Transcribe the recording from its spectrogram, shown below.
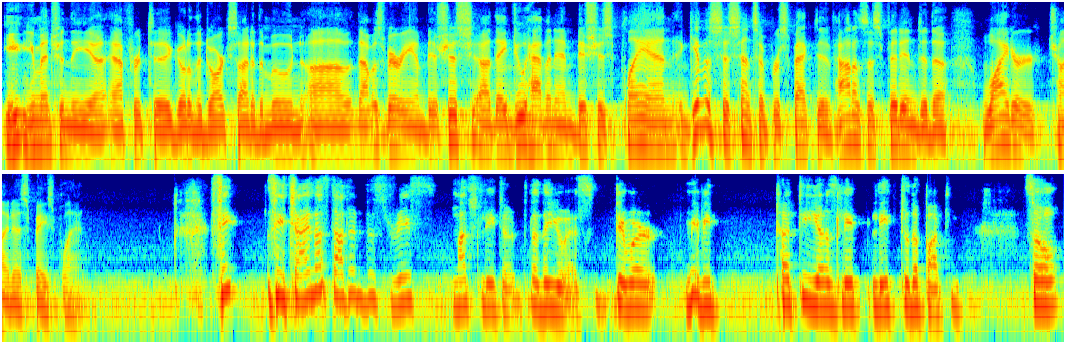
You, you mentioned the uh, effort to go to the dark side of the moon. Uh, that was very ambitious. Uh, they do have an ambitious plan. Give us a sense of perspective. How does this fit into the wider China space plan? See, see, China started this race much later than the U.S. They were maybe 30 years late, late to the party. So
